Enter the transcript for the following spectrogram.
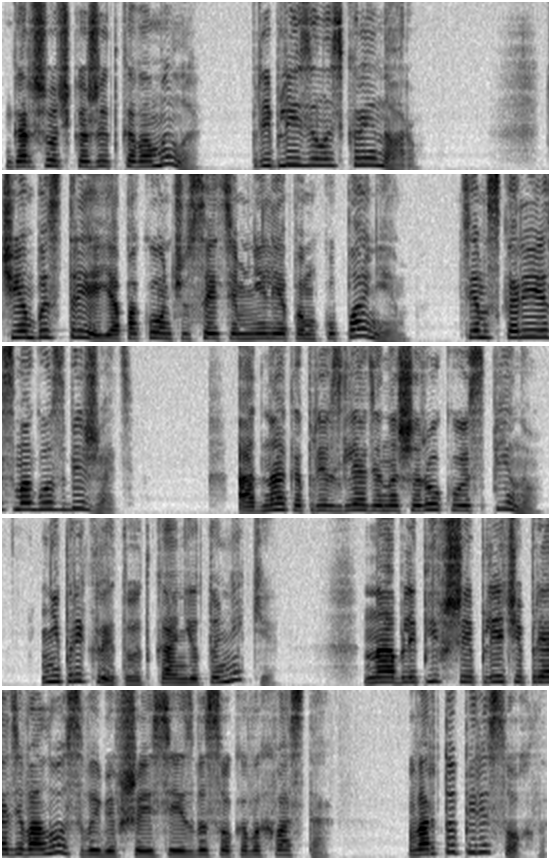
горшочка жидкого мыла, приблизилась к Рейнару. Чем быстрее я покончу с этим нелепым купанием, тем скорее смогу сбежать. Однако при взгляде на широкую спину, неприкрытую тканью туники, на облепившие плечи пряди волос, выбившиеся из высокого хвоста, во рту пересохло.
